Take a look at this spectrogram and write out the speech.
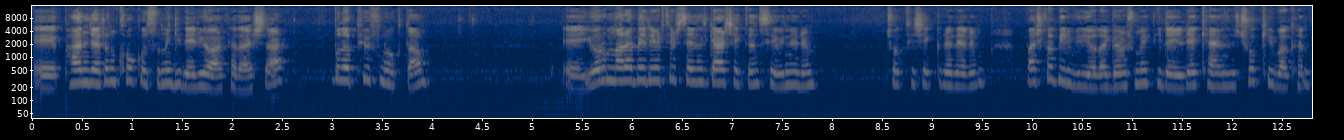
e, pancarın kokusunu gideriyor arkadaşlar. Bu da püf noktam. E, yorumlara belirtirseniz gerçekten sevinirim. Çok teşekkür ederim. Başka bir videoda görüşmek dileğiyle kendinize çok iyi bakın.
